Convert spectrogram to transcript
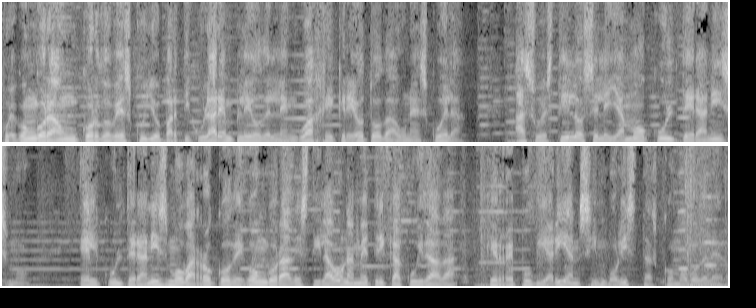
Fue Góngora un cordobés cuyo particular empleo del lenguaje creó toda una escuela. A su estilo se le llamó culteranismo el culteranismo barroco de Góngora destilaba una métrica cuidada que repudiarían simbolistas como Baudelaire.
